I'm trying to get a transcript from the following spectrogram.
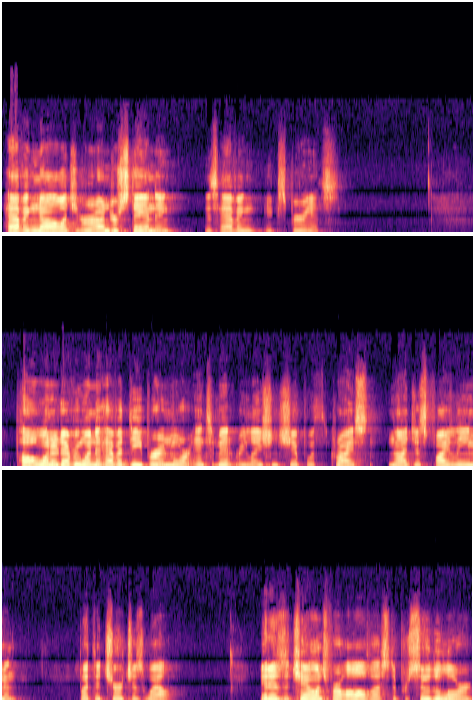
Having knowledge or understanding is having experience. Paul wanted everyone to have a deeper and more intimate relationship with Christ, not just Philemon, but the church as well. It is a challenge for all of us to pursue the Lord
